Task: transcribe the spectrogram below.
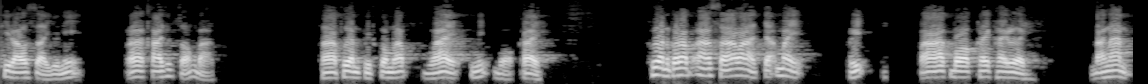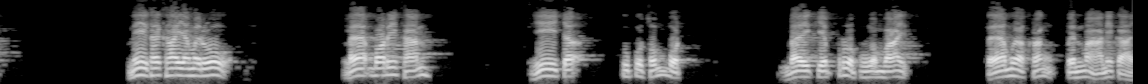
ที่เราใส่อยู่นี้ ราคาสิบสองบาท ถ้าเพื่อนปิดความลับไว้มิบอกใคร เพื่อนก็รับอาสาว่าจะไม่ปิปากบอกใครๆเลย ดังนั้น นี่ใครๆยังไม่รู้ และบริขารที่จะอุปสมบทได้เก็บรวบรวมไว้ แต่เมื่อครั้งเป็นมหานิกาย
